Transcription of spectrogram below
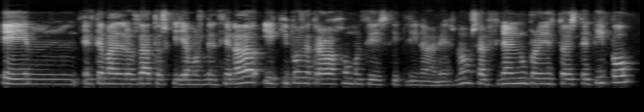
Em, el tema de los datos que ya hemos mencionado y equipos de trabajo multidisciplinares. ¿no? O sea, al final en un proyecto de este tipo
